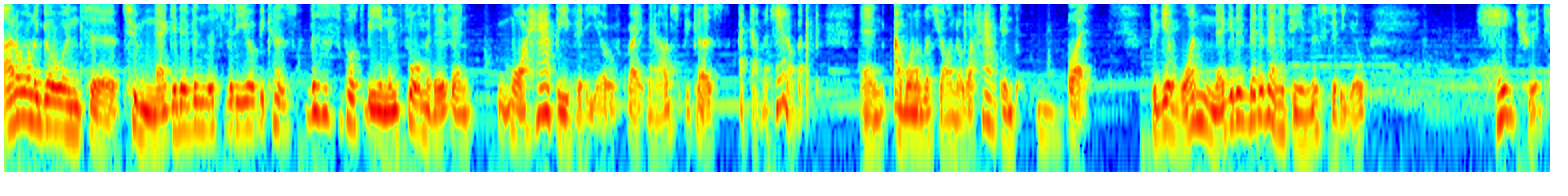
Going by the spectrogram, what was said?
I don't want to go into too negative in this video because this is supposed to be an informative and more happy video right now, just because I got my channel back and I want to let y'all know what happened. But to give one negative bit of energy in this video, hatred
